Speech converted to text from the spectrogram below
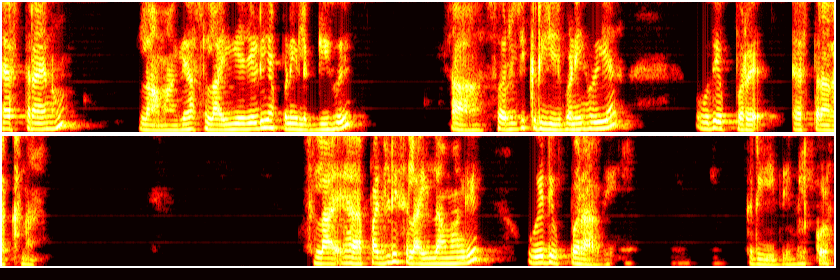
ਇਸ ਤਰ੍ਹਾਂ ਇਹਨੂੰ ਲਾਵਾਂਗੇ। ਆ ਸਲਾਈ ਹੈ ਜਿਹੜੀ ਆਪਣੀ ਲੱਗੀ ਹੋਈ। ਆ ਸੌਰੀ ਜੀ, ਕਰੀਜ ਬਣੀ ਹੋਈ ਹੈ। ਉਹਦੇ ਉੱਪਰ ਇਸ ਤਰ੍ਹਾਂ ਰੱਖਣਾ। ਸਲਾਈ, ਆਪਾਂ ਜਿਹੜੀ ਸਲਾਈ ਲਾਵਾਂਗੇ, ਉਹ ਇਹਦੇ ਉੱਪਰ ਆਵੇ ਕਰੀਜ ਦੇ ਬਿਲਕੁਲ।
